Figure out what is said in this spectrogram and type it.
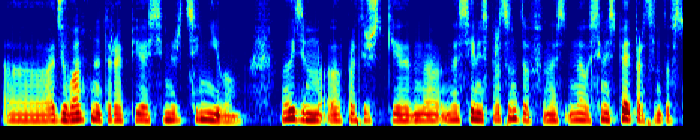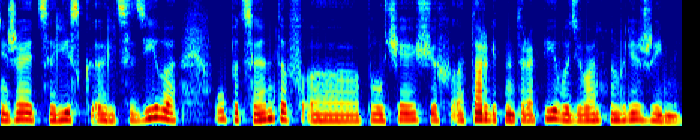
адювантную терапию асимертинивом. Мы видим практически на 70%, на 75% снижается риск рецидива у пациентов, получающих таргетную терапию в адювантном режиме.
